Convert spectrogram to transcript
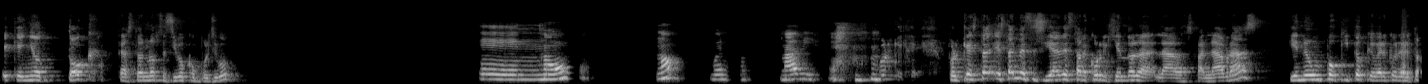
pequeño TOC, trastorno obsesivo compulsivo? Eh, no, no, bueno, nadie. Porque, porque esta, esta necesidad de estar corrigiendo las palabras tiene un poquito que ver con el TOC.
